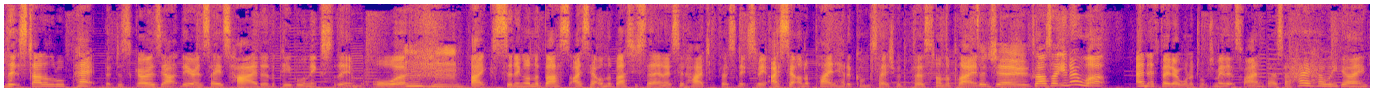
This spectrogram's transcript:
Let's start a little pack that just goes out there and says hi to the people next to them. Or like sitting on the bus. I sat on the bus yesterday and I said hi to the person next to me. I sat on a plane, had a conversation with the person on the plane. Did you? So I was like, you know what? And if they don't want to talk to me, that's fine. But I say, hey, how are we going?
